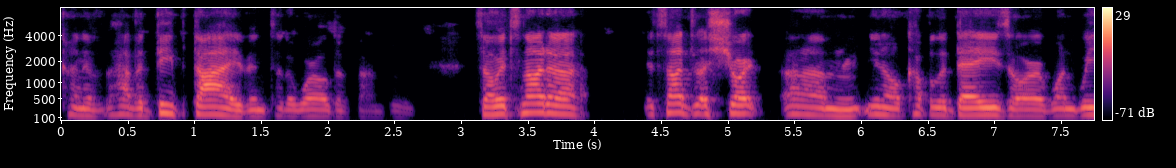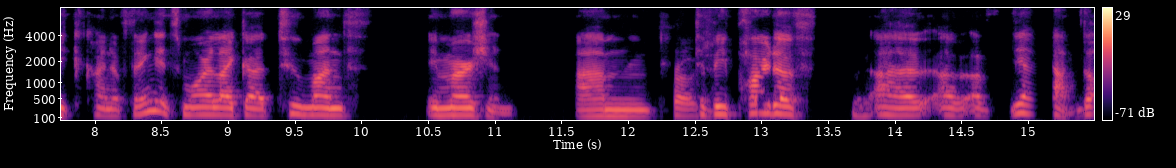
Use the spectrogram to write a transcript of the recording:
kind of have a deep dive into the world of bamboo. So it's not a it's not a short um, you know couple of days or one week kind of thing. It's more like a two month immersion um, to be part of. Mhm. Uh, of, of yeah the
